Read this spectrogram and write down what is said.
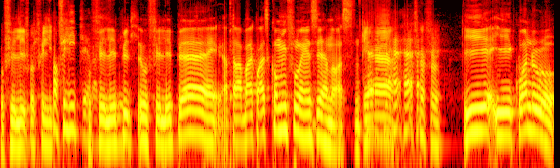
o Felipe. O Felipe. Ah, o Felipe. O verdade, Felipe, o Felipe é, trabalha quase como influencer nosso. É. E, e quando,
